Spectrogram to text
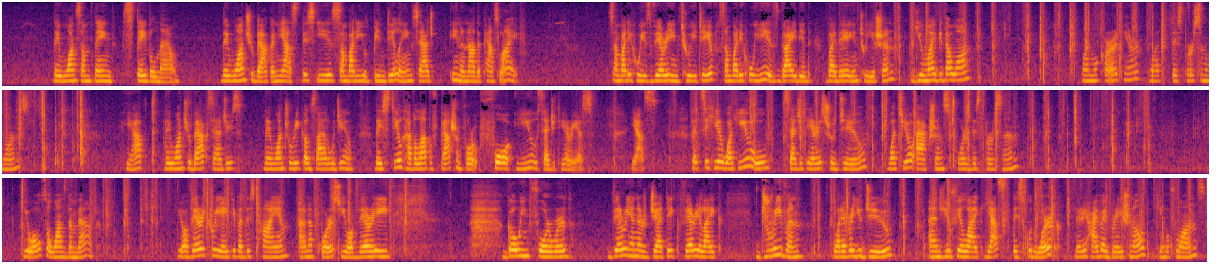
they want something stable now. They want you back, and yes, this is somebody you've been dealing, Sag, in another past life. Somebody who is very intuitive, somebody who is guided by their intuition. You might be the one. One more card here. What this person wants. Yeah, they want you back, Sagittarius. They want to reconcile with you. They still have a lot of passion for for you, Sagittarius. Yes. Let's see here what you, Sagittarius, should do. What's your actions towards this person? You also want them back. You are very creative at this time, and of course, you are very going forward, very energetic, very like driven, whatever you do, and you feel like, yes, this could work, very high vibrational, King of Wands.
